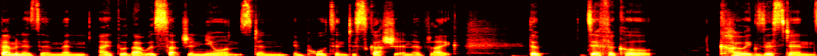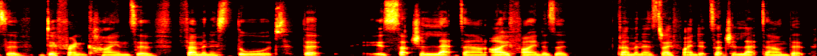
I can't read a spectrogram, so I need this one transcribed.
feminism and i thought that was such a nuanced and important discussion of like the difficult coexistence of different kinds of feminist thought that is such a letdown. I find as a feminist i find it such a letdown that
